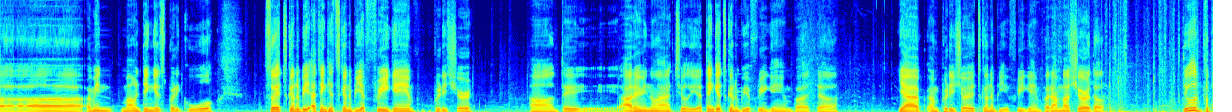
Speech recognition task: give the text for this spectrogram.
uh, I mean, mounting is pretty cool. So it's gonna be. I think it's gonna be a free game. Pretty sure. Uh, they. I don't even know actually. I think it's gonna be a free game, but uh, yeah, I'm pretty sure it's gonna be a free game, but I'm not sure though. Dude, but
